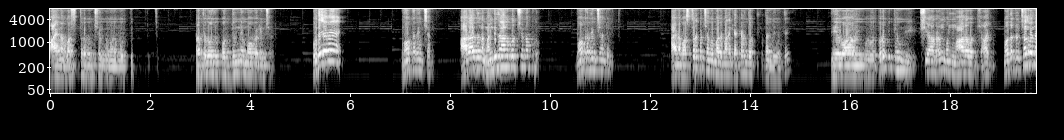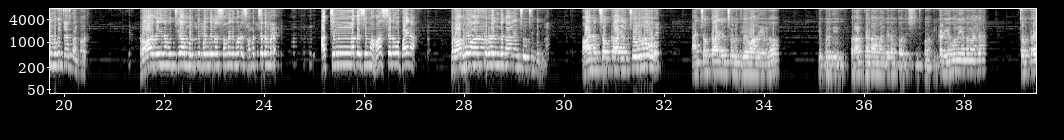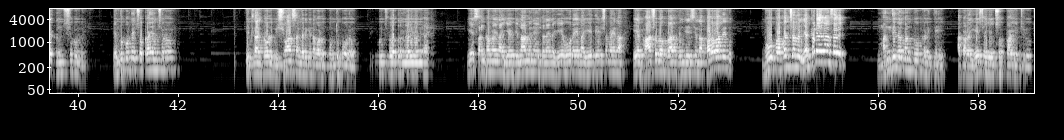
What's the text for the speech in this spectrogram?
ఆయన వస్త్రం చెంగు మనం ముట్టి ప్రతిరోజు పొద్దున్నే మోకరించండి. ఉదయమే మోకరించండి. ఆరాధన మందిరానికి వచ్చినప్పుడు మోకరించండి. ఆయన వస్త్రపు చెంగు మరి మనకి ఎక్కడ దొరుకుతుందండి అంటే దేవాలయంలో దొరుకుతుంది. విషయా గ్రంథం ఆరవ అధ్యాయం. మొదటి చదవండి ముగించేస్తాను త్వరగా. రాజైన ఉజ్జయ మృతి పొందిన సమయమున సంవత్సరమున అత్యున్నత సింహాసనము పైన ప్రభు ఆస్తుడు ఉండగా నేను చూచింది ఆయన చొక్కా ఎంచులు ఆయన చొక్కా ఎంచులు దేవాలయంలో. ఇప్పుడు ఇది ప్రార్థనా మందిరం ప్రతిష్ఠించుకున్నాం ఇక్కడ ఏమున్నాయి అన్నమాట? చొక్కా ఎంచులు ఎందుకుంటే చొక్కా ఎంచులు ఇట్లాంటి వాళ్ళు విశ్వాసం కలిగిన వాళ్ళు పుట్టుకోవడం ఏ సంఘమైనా ఏ డినామినేషన్ అయినా ఏ ఊరైనా ఏ దేశమైనా ఏ భాషలో ప్రార్థన చేసినా పర్వాలేదు. భూ ప్రపంచంలో ఎక్కడైనా సరే మందిరం అంటూ కడితే అక్కడ ఏసయ్య చొక్కా ఎంచులు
